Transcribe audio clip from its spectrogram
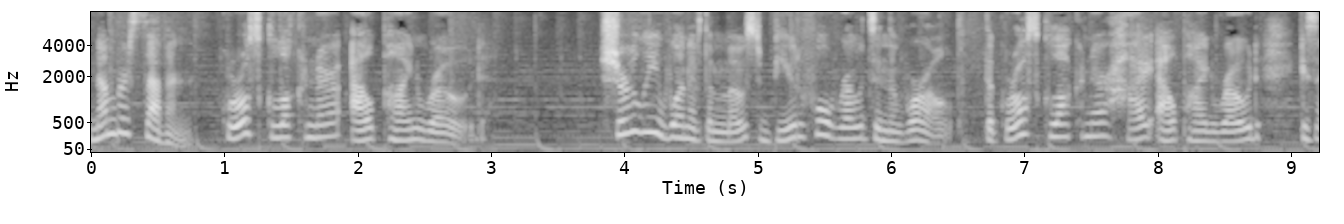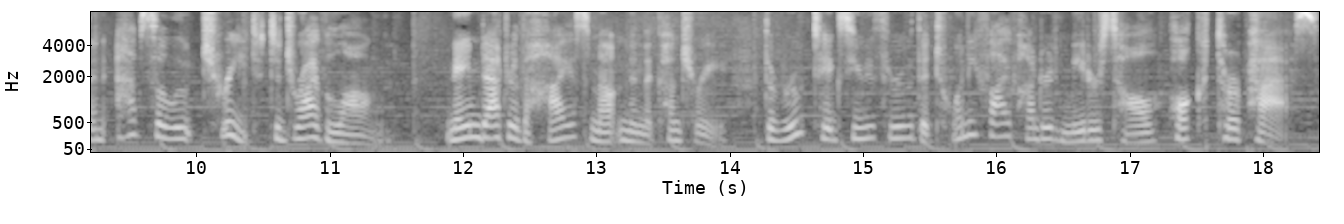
Number 7. Grossglockner Alpine Road Surely one of the most beautiful roads in the world, the Grossglockner High Alpine Road is an absolute treat to drive along. Named after the highest mountain in the country, the route takes you through the 2,500 meters tall Hochtor Pass.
